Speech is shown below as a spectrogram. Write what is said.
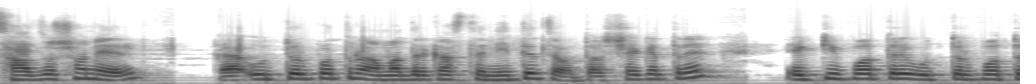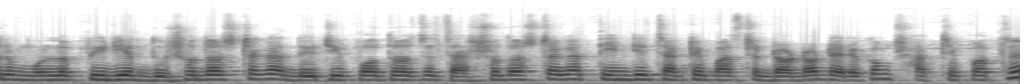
সাজেশনের উত্তরপত্র আমাদের কাছ থেকে নিতে চাও তো সেক্ষেত্রে একটি পত্রের উত্তরপত্রের মূল্য পিডিএফ দুশো দশ টাকা, দুইটি পত্র হচ্ছে চারশো দশ টাকা, তিনটি, চারটি, পাঁচটি ডট ডট এরকম সাতটি পত্রে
